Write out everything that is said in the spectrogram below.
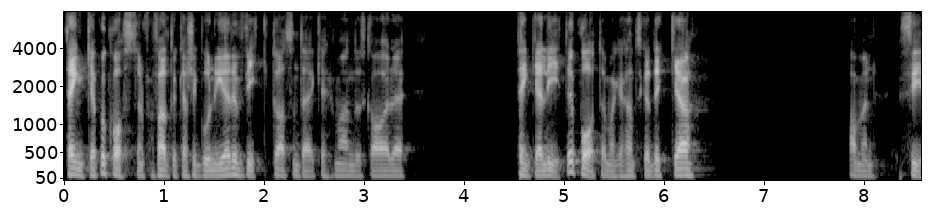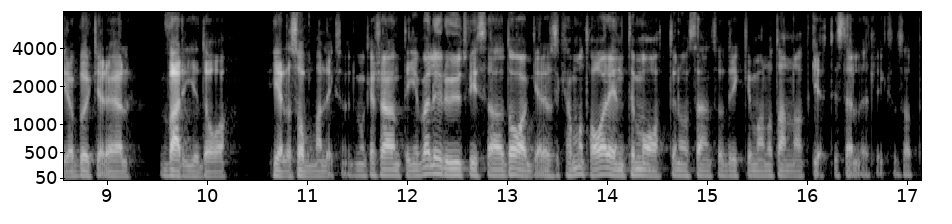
tänka på kosten, framförallt att kanske gå ner i vikt och allt sånt där, kanske man ändå ska det, tänka lite på att man kanske inte ska dricka ja, men, fyra burkar öl varje dag hela sommaren. Liksom. Man kanske antingen väljer ut vissa dagar eller så kan man ta en till maten och sen så dricker man något annat gött istället. Liksom. Så att,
